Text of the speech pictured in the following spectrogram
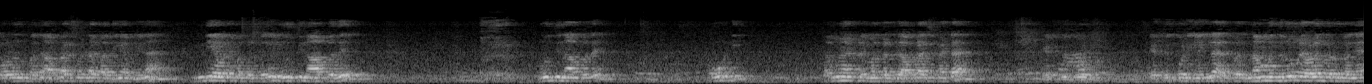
எவ்வளோன்னு பார்த்தா அப்ராக்சிமேட்டாக பார்த்தீங்க அப்படின்னா இந்தியாவுடைய மக்கள் தொகை நூற்றி நாற்பது நூற்றி நாற்பது கோடி. தமிழ்நாட்டுடைய மக்களுக்கு அப்ராக்சிமேட்டாக எட்டு கோடி. எட்டு கோடி இல்லைங்களா இப்போ நம்ம இந்த ரூம்ல எவ்வளோ பேர் இருக்காங்க.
